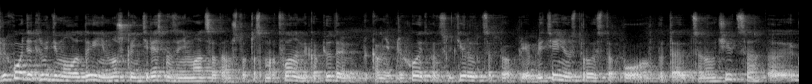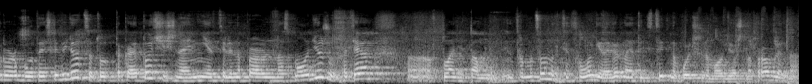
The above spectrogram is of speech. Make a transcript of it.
Приходят люди молодые, немножко интересно заниматься там что-то смартфонами, компьютерами. Ко мне приходят, консультируются по приобретению устройства, по, пытаются научиться. Э, игру работа, если ведется, то такая точечная, не целенаправлена с молодежью, хотя э, в плане там информационных технологий, наверное, это действительно больше на молодежь направлено.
